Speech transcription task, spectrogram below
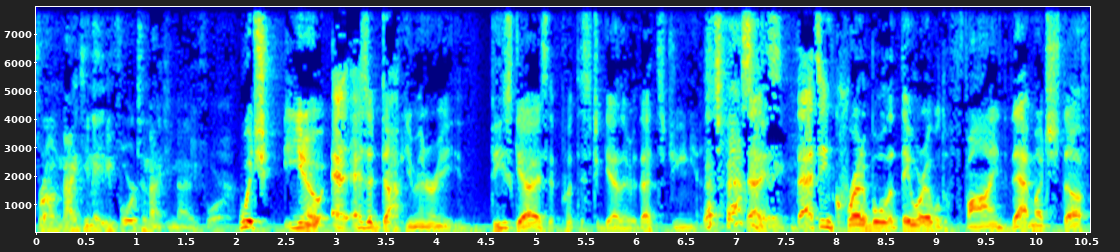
from 1984 to 1994. Which you know, as, as a documentary, these guys that put this together, that's genius. That's fascinating. That's, that's incredible that they were able to find that much stuff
